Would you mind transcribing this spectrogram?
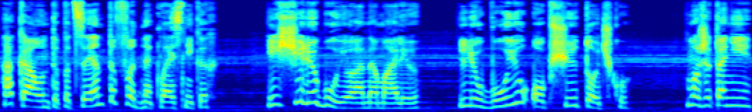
аккаунты пациентов в Одноклассниках. Ищи любую аномалию, любую общую точку. Может, они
